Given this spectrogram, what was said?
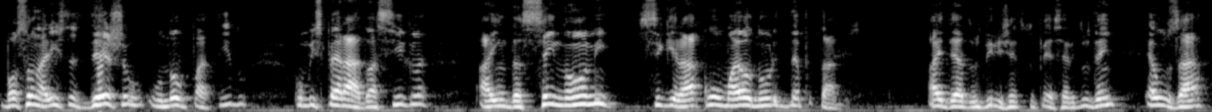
bolsonaristas deixam o novo partido como esperado. A sigla ainda sem nome, seguirá com o maior número de deputados. A ideia dos dirigentes do PSL e do DEM é usar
